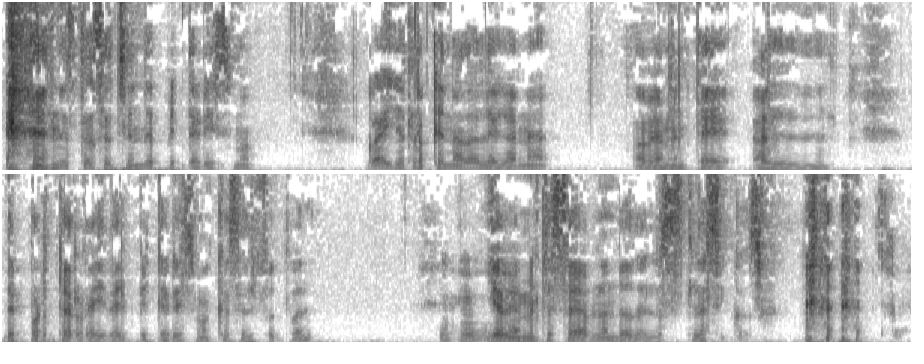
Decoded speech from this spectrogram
en esta sección de piterismo, güey, yo creo que nada le gana, obviamente, al deporte rey del piterismo que es el fútbol. Y obviamente estoy hablando de los clásicos.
